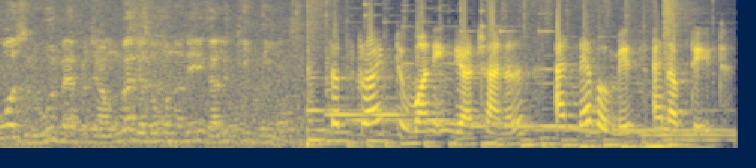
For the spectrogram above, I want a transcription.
ਉਹ ਜ਼ਰੂਰ ਮੈਂ ਪਹੁੰਚਾਊਂਗਾ ਜਦੋਂ ਉਹਨਾਂ ਨੇ ਇਹ ਗੱਲ ਕੀਤੀ ਹੈ। Subscribe to One India channel and never miss an update.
